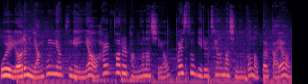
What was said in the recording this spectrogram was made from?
올 여름 양궁 열풍에 이어 할터를 방문하시어 활쏘기를 체험하시는 건 어떨까요?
